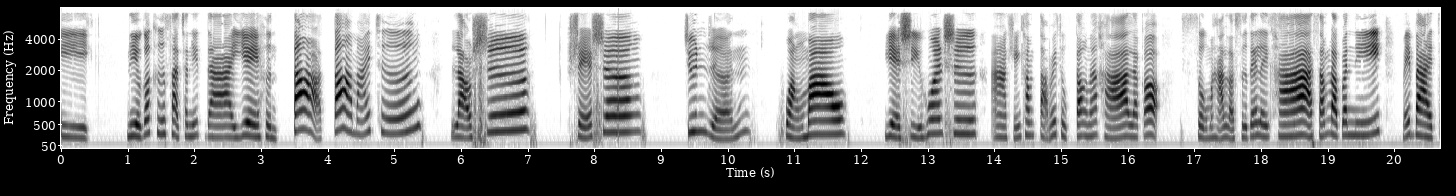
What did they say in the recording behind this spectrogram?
อีก นิวก็คือสัตว์ชนิดใด เย่หึนต้าต้าหมายถึง เหล่าชื่อ学生军人หวังเมาเย่ฉีฮวนชื่ออ่า เขียนคำตอบให้ถูกต้องนะคะ แล้วก็ส่งมาหาเหล่าซื้อได้เลยค่ะ สำหรับวันนี้ บ๊ายบาย ใจ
